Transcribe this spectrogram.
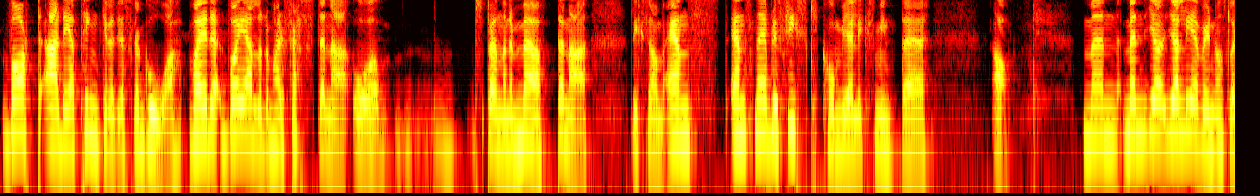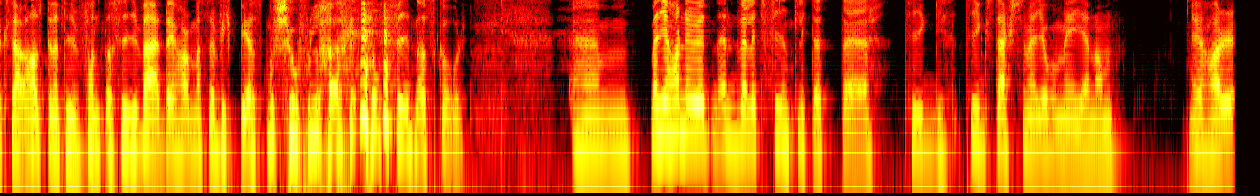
vart är det jag tänker att jag ska gå? Vad är, det, vad är alla de här festerna och spännande mötena? Liksom, ens, ens när jag blir frisk kommer jag liksom inte, ja. Men, men jag, jag lever i någon slags alternativ fantasivärld där jag har en massa vippiga små kjolar och fina skor. Um, men jag har nu en ett väldigt fint litet uh, tyg, tygstash som jag jobbar med igenom. Jag har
